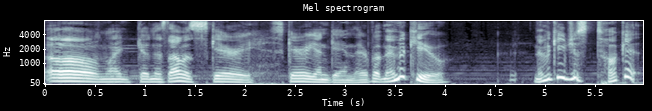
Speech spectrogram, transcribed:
oh my goodness, that was scary. Scary endgame there. But Mimikyu, Mimikyu just took it.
